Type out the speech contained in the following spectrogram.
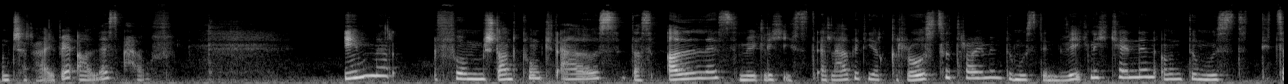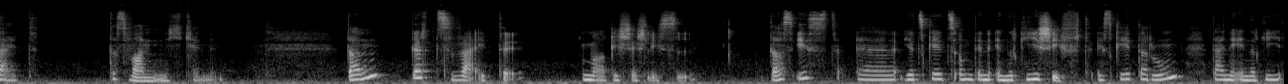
Und schreibe alles auf. Immer vom Standpunkt aus, dass alles möglich ist. Erlaube dir groß zu träumen, du musst den Weg nicht kennen und du musst die Zeit, das Wann nicht kennen. Dann der zweite magische Schlüssel das ist, äh, jetzt geht es um den Energieshift. Es geht darum, deine Energie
